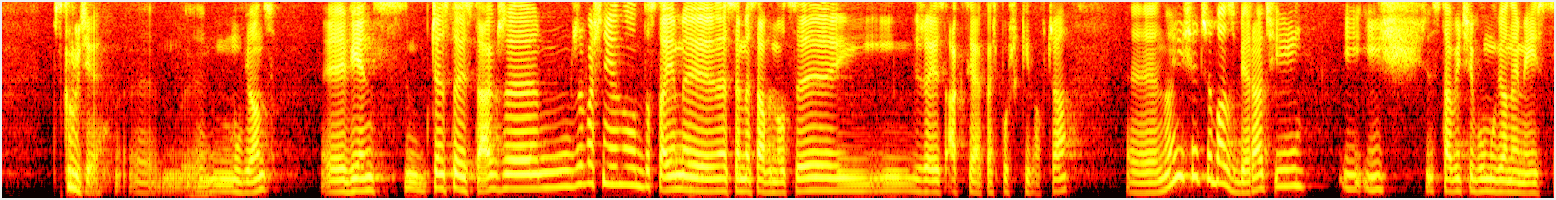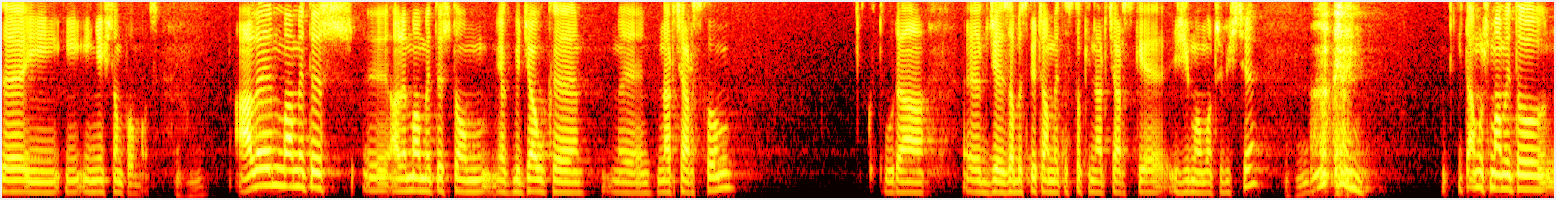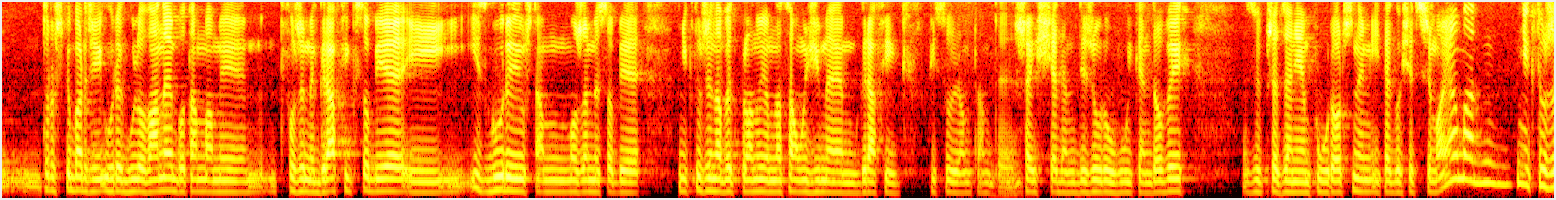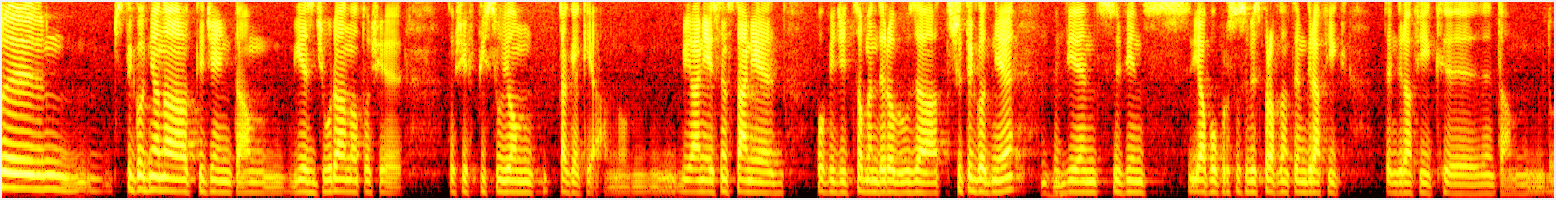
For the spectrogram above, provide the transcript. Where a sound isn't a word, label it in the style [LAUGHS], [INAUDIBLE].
W skrócie y, mówiąc. Y, Więc często jest tak, że, że właśnie no, dostajemy SMS-a w nocy, i, że jest akcja jakaś poszukiwawcza. Y, No i się trzeba zbierać i, i iść, stawić się w umówione miejsce i, i, i nieść tą pomoc. Ale mamy też, y, ale mamy też tą jakby działkę y, narciarską, która, y, gdzie zabezpieczamy te stoki narciarskie zimą oczywiście. I tam już mamy to troszkę bardziej uregulowane, bo tam mamy, tworzymy grafik sobie i, i z góry już tam możemy sobie, niektórzy nawet planują na całą zimę grafik, wpisują tam te 6-7 dyżurów weekendowych z wyprzedzeniem półrocznym i tego się trzymają, a niektórzy z tygodnia na tydzień tam jest dziura, no to się, to się wpisują tak jak ja. No, ja nie jestem w stanie powiedzieć, co będę robił za trzy tygodnie, więc, więc ja po prostu sobie sprawdzam ten grafik, ten grafik y, tam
